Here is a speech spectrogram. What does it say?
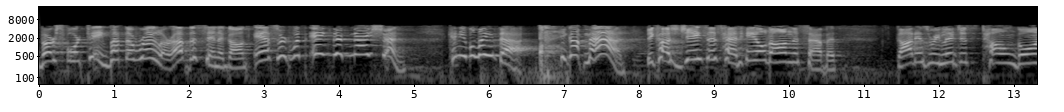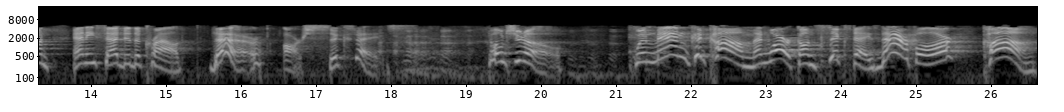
Verse 14, but the ruler of the synagogue answered with indignation. Can you believe that? he got mad because Jesus had healed on the Sabbath. got his religious tone going, and he said to the crowd, There are six days. Don't you know? When men could come and work on six days. Therefore, come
